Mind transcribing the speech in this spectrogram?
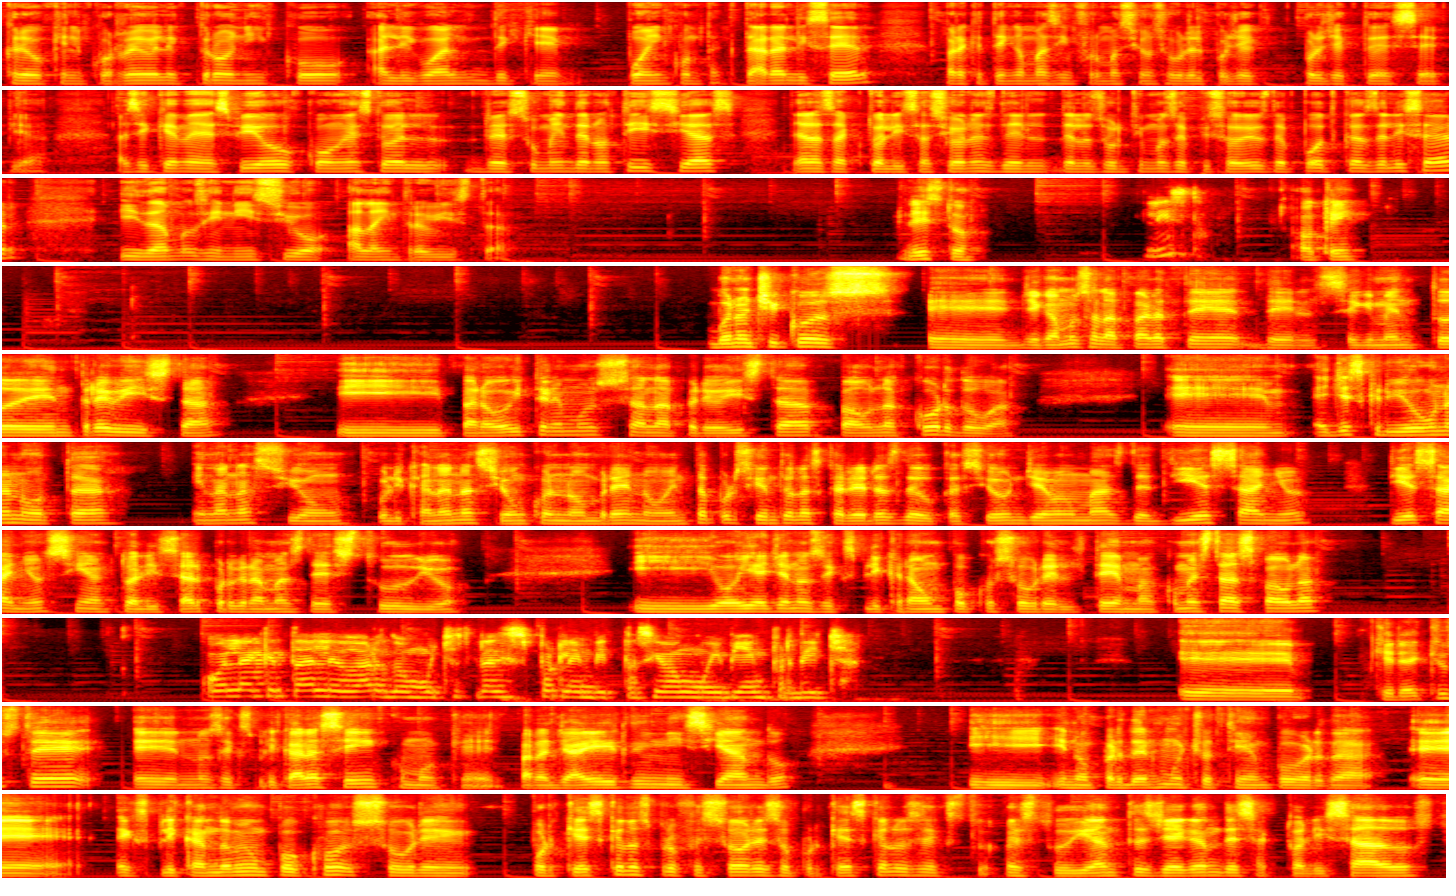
creo que el correo electrónico, al igual de que pueden contactar a Licer para que tenga más información sobre el proyecto de Sepia. Así que me despido con esto del resumen de noticias, de las actualizaciones de, los últimos episodios de podcast de Licer y damos inicio a la entrevista. ¿Listo? Listo. Ok. Bueno chicos, eh, llegamos a la parte del segmento de entrevista y para hoy tenemos a la periodista Paula Córdoba. Eh, ella escribió una nota en La Nación, publicada en La Nación con el nombre 90% de las carreras de educación llevan más de 10 años, 10 años sin actualizar programas de estudio. Y hoy ella nos explicará un poco sobre el tema. ¿Cómo estás, Paula? Hola, ¿qué tal, Eduardo? Muchas gracias por la invitación. Muy bien, por dicha. Eh, quería que usted eh, nos explicara así, como que para ya ir iniciando y, no perder mucho tiempo, ¿verdad? Eh, explicándome un poco sobre por qué es que los profesores o por qué es que los estudiantes llegan desactualizados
